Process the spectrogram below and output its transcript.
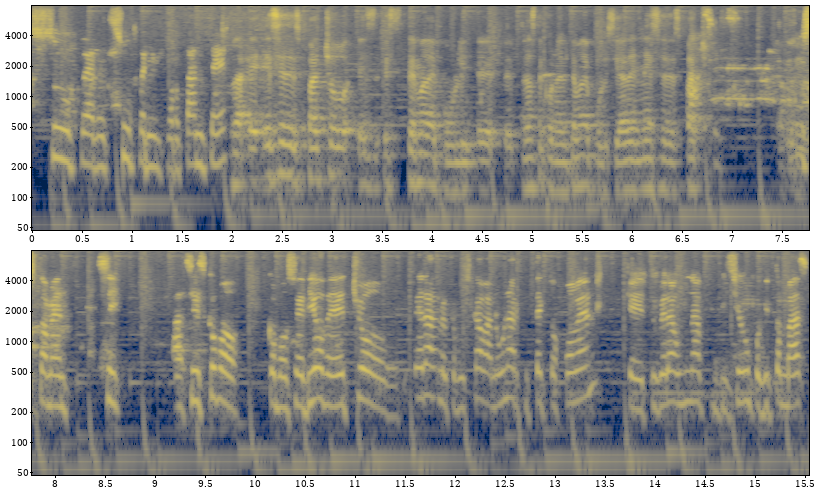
súper, súper importante. O sea, e-, ese despacho es, es tema de publicidad, empezaste con el tema de publicidad en ese despacho. Justamente, sí. así es como, como se dio. De hecho, era lo que buscaban, un arquitecto joven que tuviera una visión un poquito más,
